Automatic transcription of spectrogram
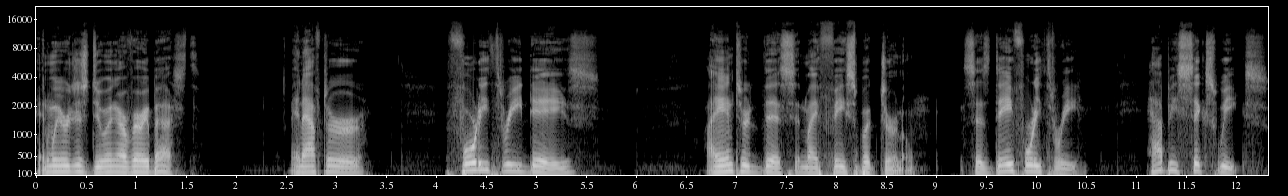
and we were just doing our very best. And after 43 days, I entered this in my Facebook journal. Says day 43. Happy six weeks,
